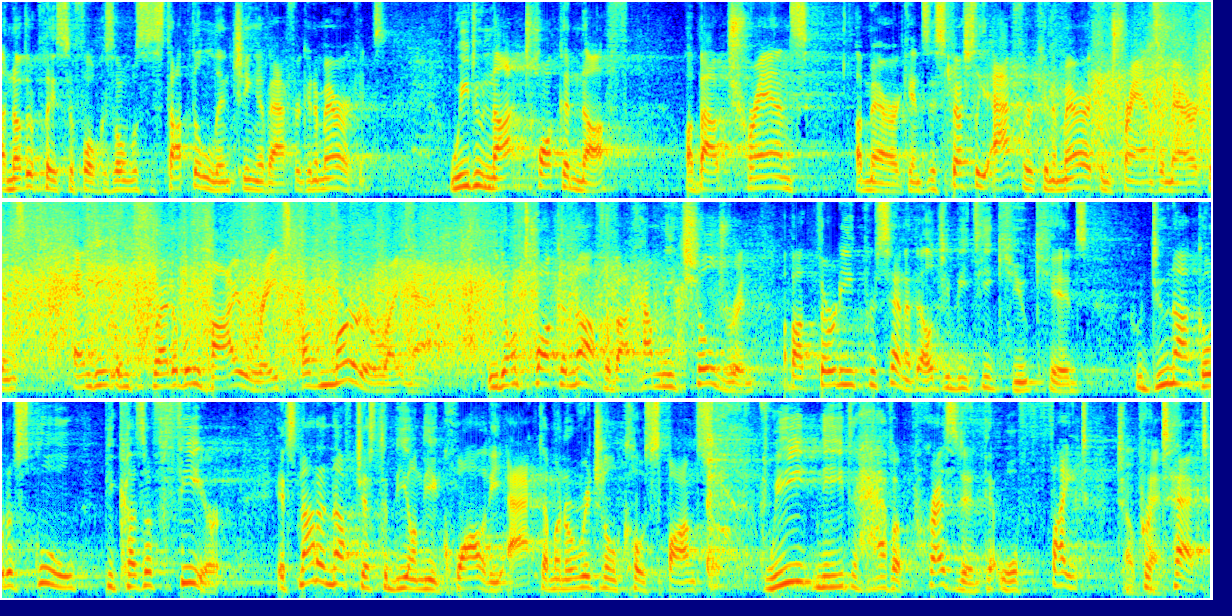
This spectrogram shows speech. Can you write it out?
another place to focus on was to stop the lynching of African Americans. We do not talk enough about trans Americans, especially African American trans Americans, and the incredibly high rates of murder right now. We don't talk enough about how many children, about 30% of LGBTQ kids, who do not go to school because of fear. It's not enough just to be on the Equality Act. I'm an original co sponsor. We need to have a president that will fight to Okay. protect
